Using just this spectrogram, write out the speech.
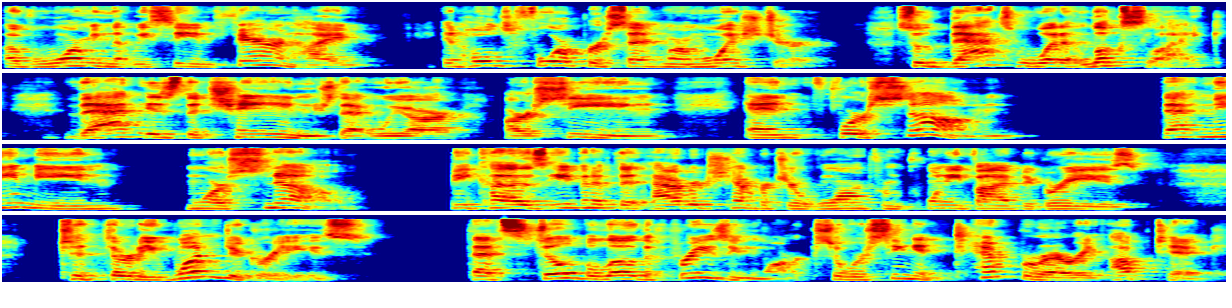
of warming that we see in Fahrenheit, it holds 4% more moisture. So that's what it looks like. That is the change that we are, are seeing. And for some, that may mean more snow because even if the average temperature warmed from 25 degrees to 31 degrees, that's still below the freezing mark. So we're seeing a temporary uptick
